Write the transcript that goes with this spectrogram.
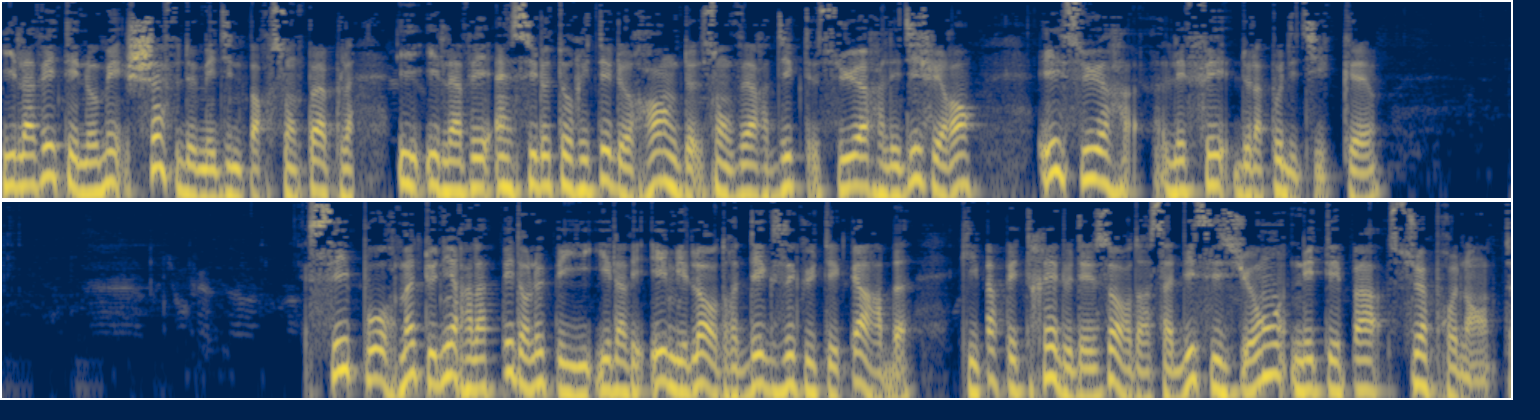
Il avait été nommé chef de Médine par son peuple et il avait ainsi l'autorité de rendre son verdict sur les différents et sur les faits de la politique. Si pour maintenir la paix dans le pays, il avait émis l'ordre d'exécuter Karb, qui perpétrait le désordre, sa décision n'était pas surprenante.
